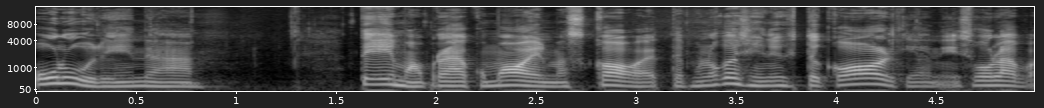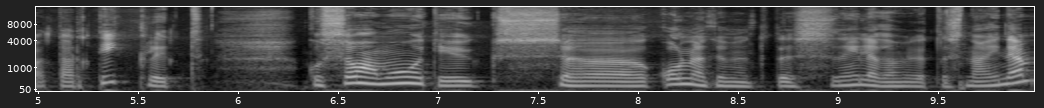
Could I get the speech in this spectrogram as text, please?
oluline teema praegu maailmas ka, et, et ma lugesin ühte Guardianis olevat artiklit, kus samamoodi üks äh, kolmekümnendates, neljakümnendates naine,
